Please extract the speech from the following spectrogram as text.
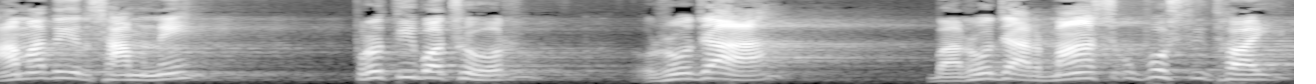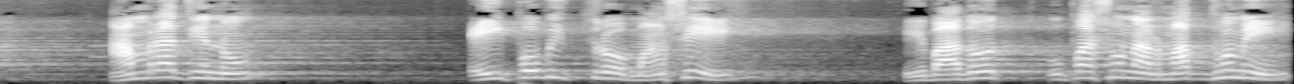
আমাদের সামনে প্রতি বছর রোজা বা রোজার মাস উপস্থিত হয়। আমরা যেন এই পবিত্র মাসে এবাদত উপাসনার মাধ্যমে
